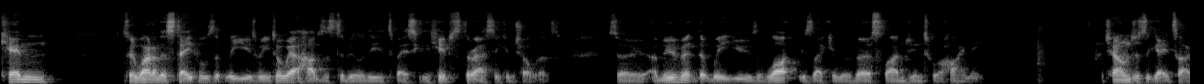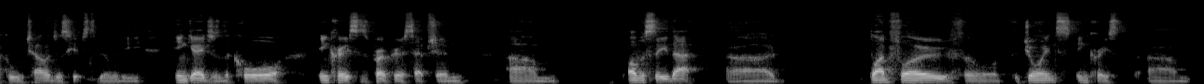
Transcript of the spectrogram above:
can so one of the staples that we use when you talk about hubs of stability, it's basically hips, thoracic, and shoulders. So a movement that we use a lot is like a reverse lunge into a high knee. Challenges the gait cycle, challenges hip stability, engages the core, increases proprioception. Um, obviously, that uh, blood flow for the joints, increased um,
